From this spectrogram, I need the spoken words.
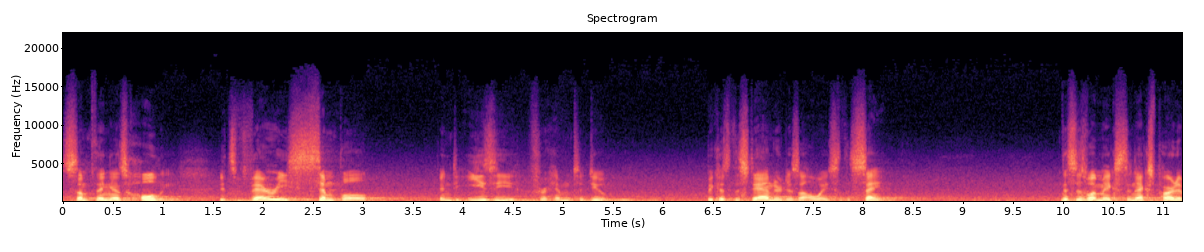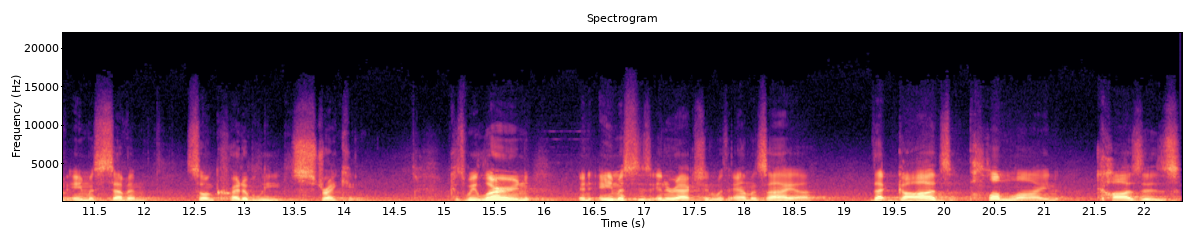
something as holy, it's very simple and easy for him to do because the standard is always the same. This is what makes the next part of Amos 7 so incredibly striking. Because we learn in Amos's interaction with Amaziah that God's plumb line causes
